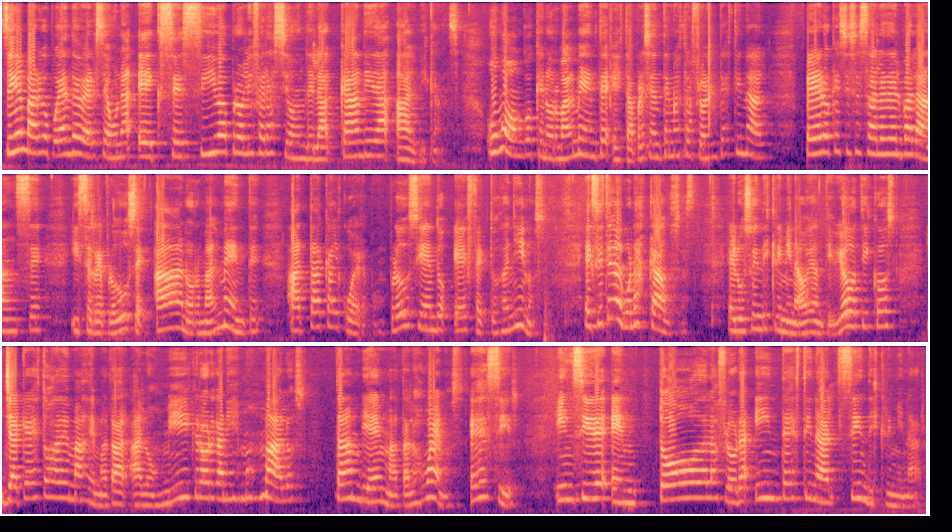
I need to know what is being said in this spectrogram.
Sin embargo, pueden deberse a una excesiva proliferación de la Candida albicans, un hongo que normalmente está presente en nuestra flora intestinal, pero que si se sale del balance y se reproduce anormalmente, ataca al cuerpo, produciendo efectos dañinos. Existen algunas causas, el uso indiscriminado de antibióticos, ya que estos además de matar a los microorganismos malos, también mata a los buenos, es decir, incide en toda la flora intestinal sin discriminar.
